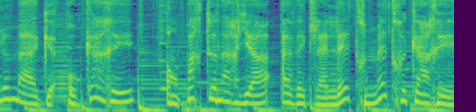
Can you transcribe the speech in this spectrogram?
Le MAG au carré, en partenariat avec la lettre mètre carré.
